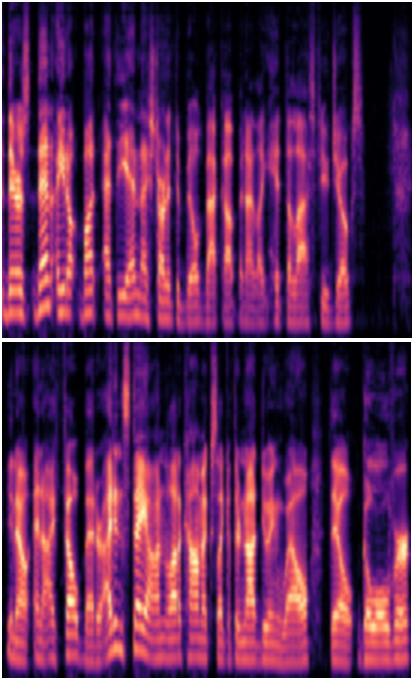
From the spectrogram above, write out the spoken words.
there's then you know, but at the end I started to build back up and I like hit the last few jokes. You know, and I felt better. I didn't stay on. A lot of comics, like if they're not doing well, they'll go over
